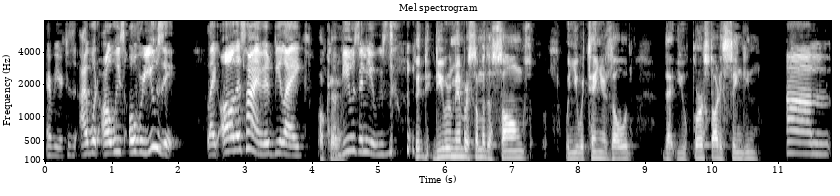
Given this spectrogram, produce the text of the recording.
Every year. Because I would always overuse it. Like all the time. It'd be like Okay. abused and used. do, do you remember some of the songs when you were ten years old that you first started singing? Um,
